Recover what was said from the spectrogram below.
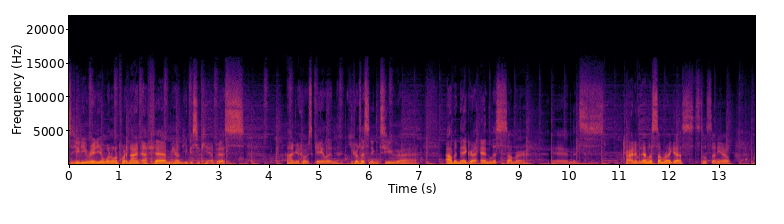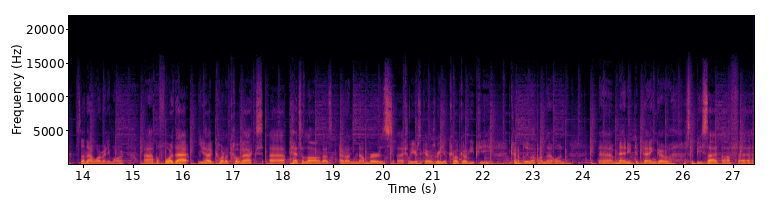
This is UD Radio 101.9 FM here on the UBC campus. I'm your host, Galen. You're listening to uh, Alma Negra Endless Summer, and it's kind of an endless summer, I guess. It's still sunny out. It's not that warm anymore. Uh, before that, you had Kornél Kovács uh, Pantalon that was out on Numbers uh, a couple years ago. It was Radio Koko EP. Kind of blew up on that one. Uh, Manu Dibango, that's the B side off uh,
